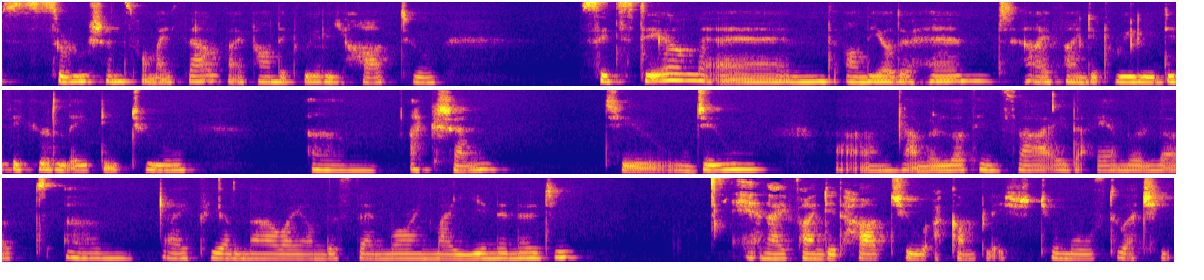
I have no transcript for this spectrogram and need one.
solutions for myself. I found it really hard to sit still, and on the other hand, I find it really difficult lately to um, action, to do um, I'm a lot inside. I am a lot. Um, I feel now I understand more in my yin energy, and I find it hard to accomplish, to move, to achieve.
